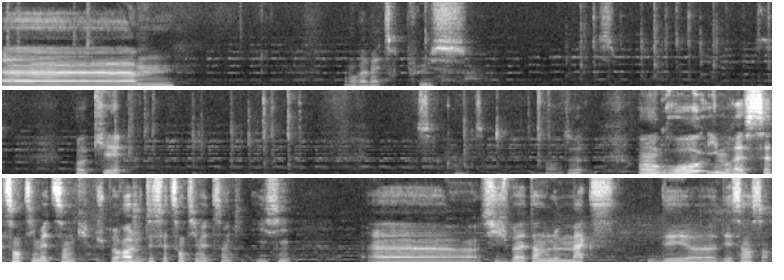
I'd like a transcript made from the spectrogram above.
Euh, on va mettre plus. Ok. 50 par 2. En gros, il me reste 7 cm 5. Je peux rajouter 7 cm 5 ici. Euh, si je veux atteindre le max des, euh, des 500.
